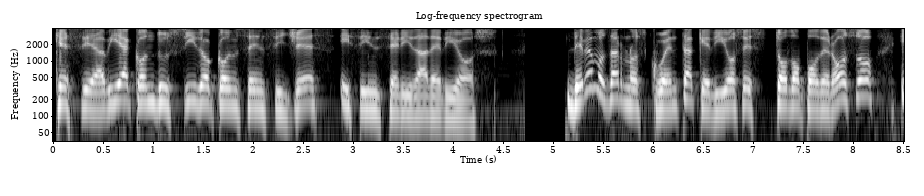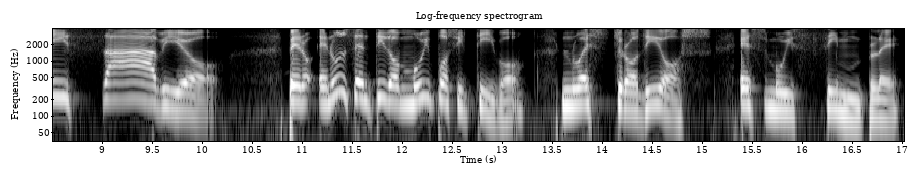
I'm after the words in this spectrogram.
que se había conducido con sencillez y sinceridad de Dios. Debemos darnos cuenta que Dios es todopoderoso y sabio. Pero en un sentido muy positivo, nuestro Dios es muy simple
